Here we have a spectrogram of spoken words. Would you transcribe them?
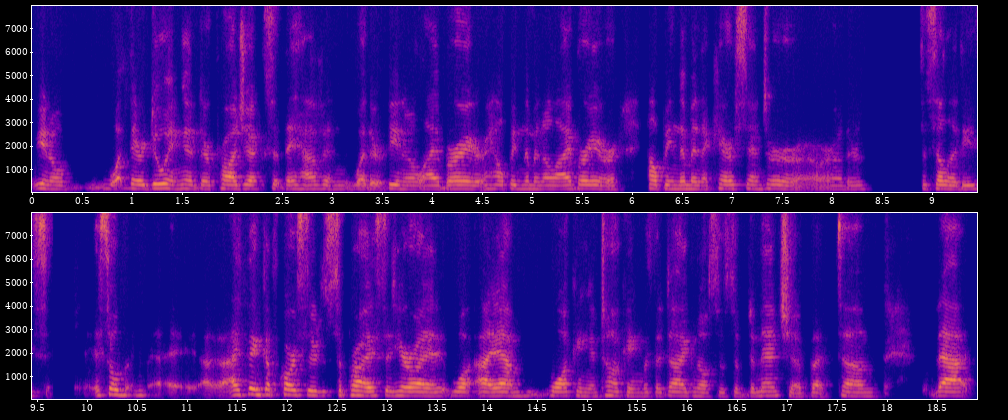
you know what they're doing and their projects that they have and whether it be in a library or helping them in a library or helping them in a care center or, or other facilities. So i think of course they're surprised that here i i am walking and talking with a diagnosis of dementia but um, that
